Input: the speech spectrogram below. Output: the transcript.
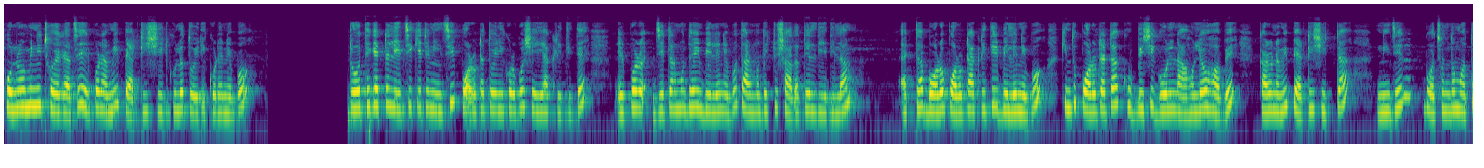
পনেরো মিনিট হয়ে গেছে। এরপর আমি প্যাটিস শিটগুলো তৈরি করে নেব। ডো থেকে একটা লেচি কেটে নিয়েছি, পরোটা তৈরি করব সেই আকৃতিতে। এরপর যেটার মধ্যে আমি বেলে নেব, তার মধ্যে একটু সাদা তেল দিয়ে দিলাম। একটা বড় পরোটা আকৃতির বেলে নেব, কিন্তু পরোটাটা খুব বেশি গোল না হলেও হবে, কারণ আমি প্যাটি শিটটা নিজের পছন্দ মতো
